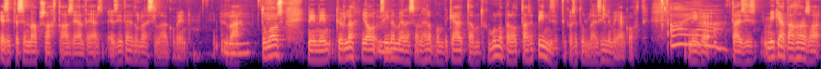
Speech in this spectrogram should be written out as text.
ja sitten se napsahtaa sieltä ja, siitä ei tule sillä kovin hyvä mm. tulos. Niin, niin kyllä, joo, mm. siinä mielessä on helpompi käyttää, mutta kun mulla pelottaa se pinsetti, kun se tulee silmiä kohti. Ai niin kuin, tai siis mikä tahansa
